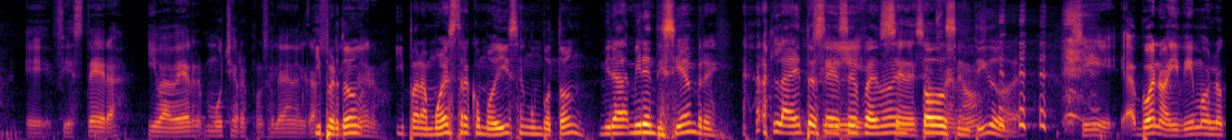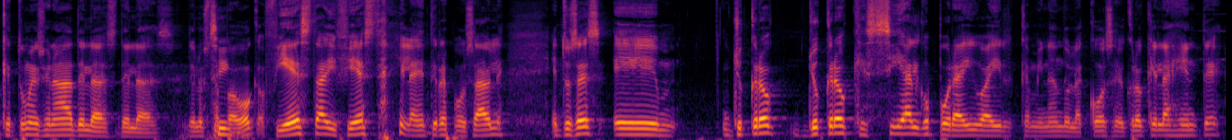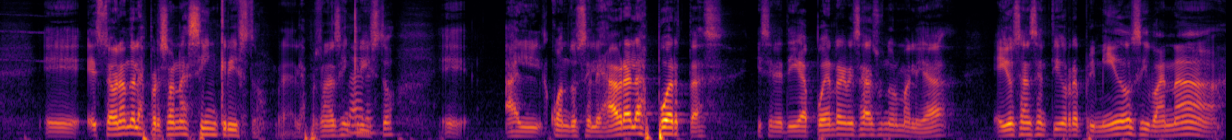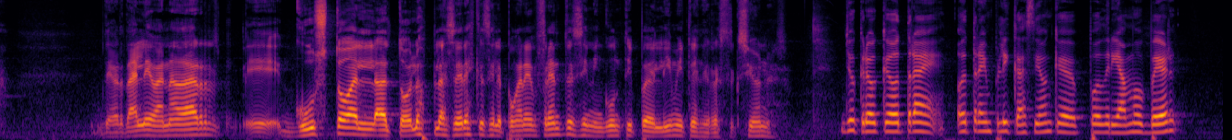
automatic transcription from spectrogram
fiestera, y va a haber mucha responsabilidad en el gasto y perdón, Y para muestra, como dicen, un botón. Mira, mira en diciembre, la gente se desenfrenó en todo sentido. Sí, bueno, ahí vimos lo que tú mencionabas de las de las de los tapabocas, fiesta y fiesta y la gente irresponsable. Entonces, em, yo creo yo creo que sí algo por ahí va a ir caminando la cosa. Yo creo que la gente eh, estoy hablando de las personas sin Cristo, las personas sin Cristo eh, al, cuando se les abra las puertas y se les diga pueden regresar a su normalidad, ellos se han sentido reprimidos y van a, de verdad le van a dar eh, gusto a todos los placeres que se le pongan enfrente sin ningún tipo de límites ni restricciones. Yo creo que otra, otra implicación que podríamos ver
